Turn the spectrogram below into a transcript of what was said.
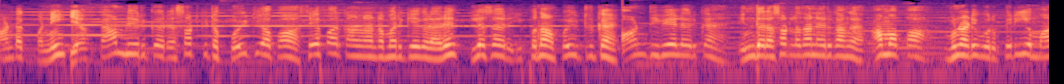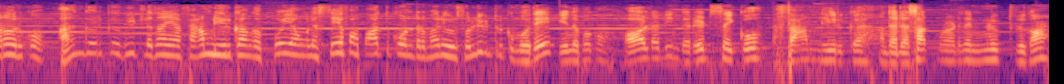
காண்டாக்ட் பண்ணி என் ஃபேமிலி இருக்க ரெசார்ட் கிட்ட போயிட்டியாப்பா? சேஃபா இருக்காங்களான்ற மாதிரி கேக்குறாரு. இல்ல சார் இப்பதான் போயிட்டு இருக்கேன். ஆன் தி வேல இருக்கேன். இந்த ரெசார்ட்ல தானே இருக்காங்க. ஆமாப்பா முன்னாடி ஒரு பெரிய மரம் இருக்கும். அங்க இருக்க வீட்டுல தான் என் ஃபேமிலி இருக்காங்க. போய் அவங்கள சேஃபா பாத்துக்கோன்ற மாதிரி ஒரு சொல்லிட்டு இருக்கும்போதே இந்த பக்கம் ஆல்ரெடி இந்த ரெட் சைக்கோ ஃபேமிலி இருக்க அந்த ரெசார்ட் முன்னாடி தான் நின்னுட்டு இருக்கான்.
